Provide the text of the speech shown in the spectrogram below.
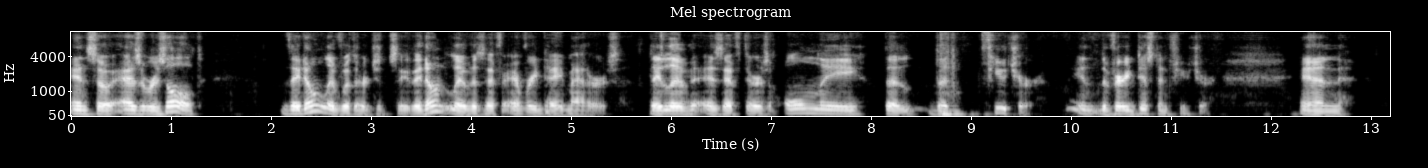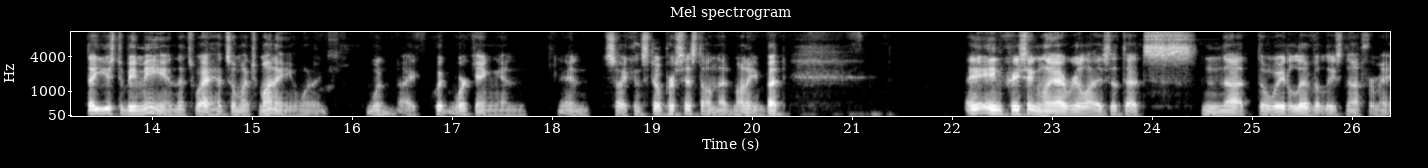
and so as a result, they don't live with urgency. They don't live as if every day matters they live as if there's only the the future in the very distant future and that used to be me and that's why i had so much money when i when i quit working and and so i can still persist on that money but increasingly i realize that that's not the way to live at least not for me.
